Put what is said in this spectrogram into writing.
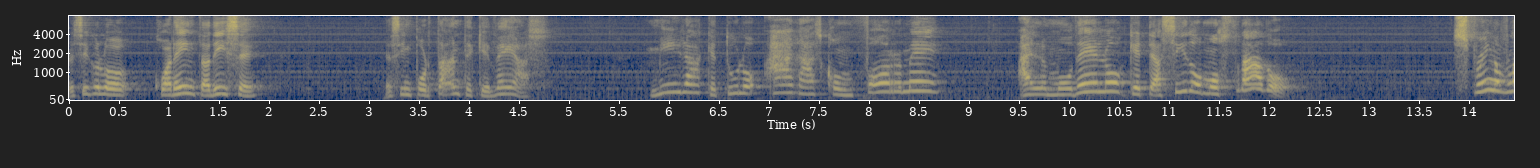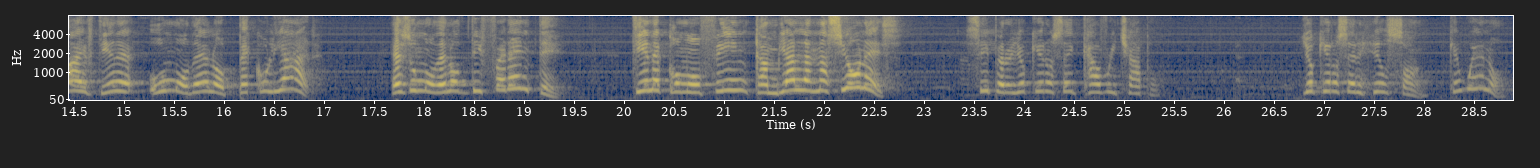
Versículo 40 dice, es importante que veas, mira que tú lo hagas conforme al modelo que te ha sido mostrado. Spring of Life tiene un modelo peculiar. Es un modelo diferente. Tiene como fin cambiar las naciones. Sí, pero yo quiero ser Calvary Chapel. Yo quiero ser Hillsong. Qué bueno.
